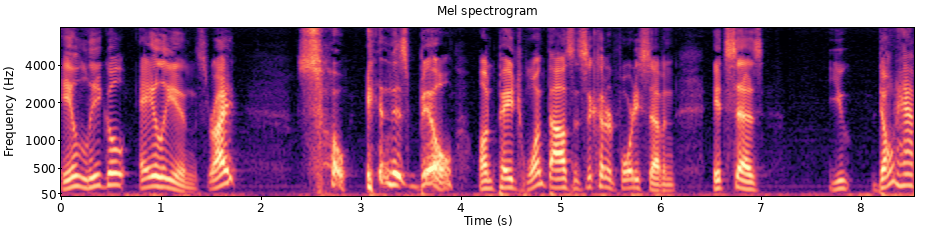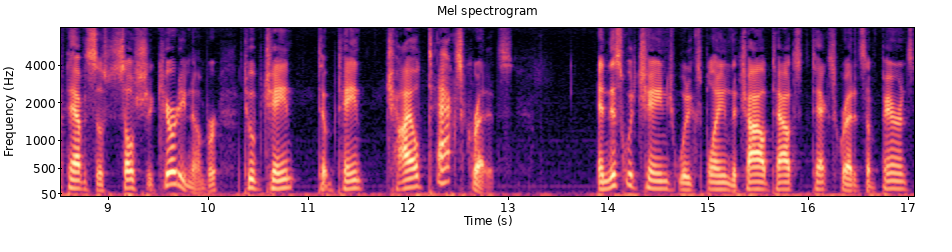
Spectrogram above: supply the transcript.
Illegal aliens, right? So in this bill on page 1647, it says you don't have to have a social security number to obtain to obtain child tax credits. And this would change, would explain the child tax credits of parents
